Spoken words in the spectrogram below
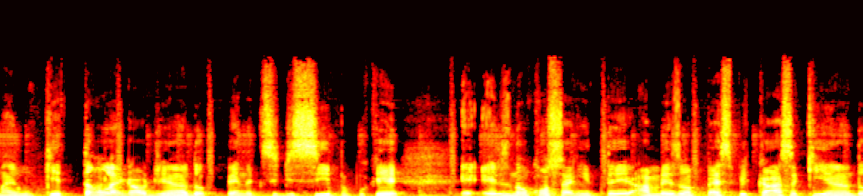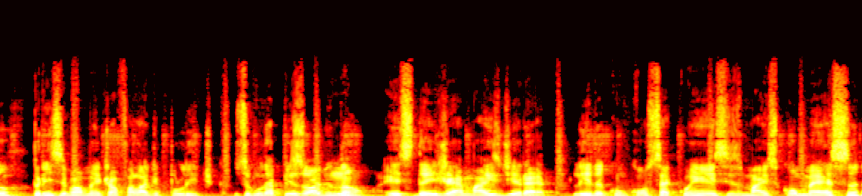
mas um que tão legal de Andor, pena que se dissipa, porque eles não conseguem ter a mesma perspicácia que Andor, principalmente ao falar de política. O segundo episódio, não. Esse daí já é mais direto. Lida com consequências, mas começa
